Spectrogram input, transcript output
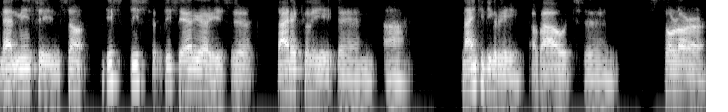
That means in so this this this area is uh, directly then uh, 90 degree about uh, solar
